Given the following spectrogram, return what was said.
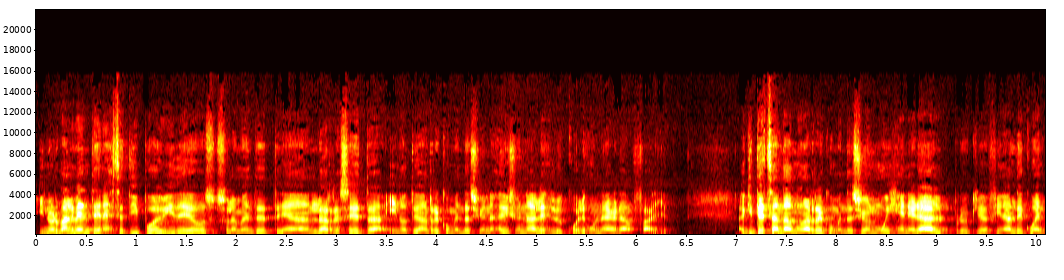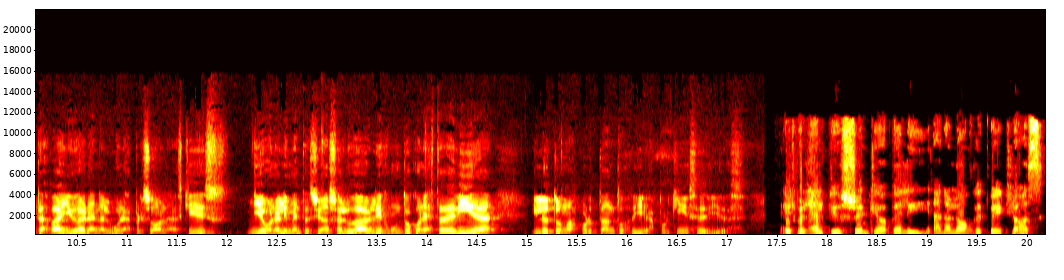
Y normalmente en este tipo de videos solamente te dan la receta y no te dan recomendaciones adicionales, lo cual es una gran falla. Aquí te están dando una recomendación muy general, pero que a final de cuentas va a ayudar en algunas personas, que es lleva una alimentación saludable junto con esta bebida y lo tomas por tantos días, por 15 días. It will help you shrink your belly and along with weight loss,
